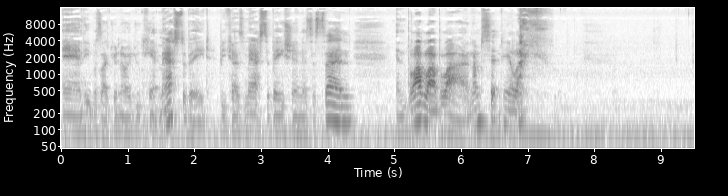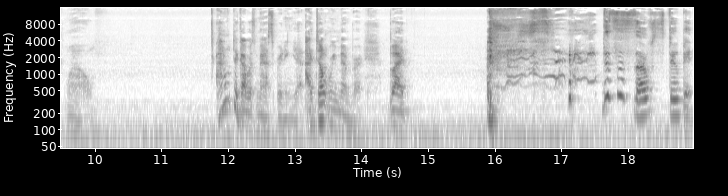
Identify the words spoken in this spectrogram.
And he was like, you know, you can't masturbate because masturbation is a sin and blah, blah, blah. And I'm sitting here like, well, I don't think I was masturbating yet. I don't remember. But this is so stupid.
